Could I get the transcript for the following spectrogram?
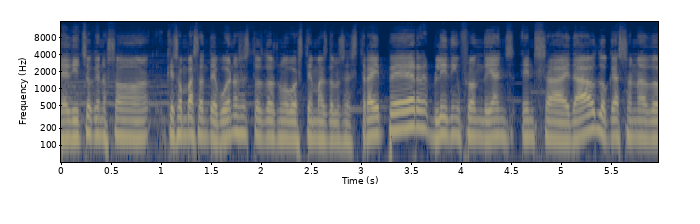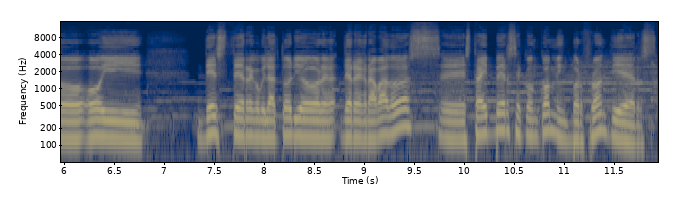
Ya he dicho que, no son, que son bastante buenos estos dos nuevos temas de los Striper, Bleeding from the Ins- Inside Out, lo que ha sonado hoy de este recopilatorio re- de regrabados, eh, Striper Second Coming por Frontiers.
